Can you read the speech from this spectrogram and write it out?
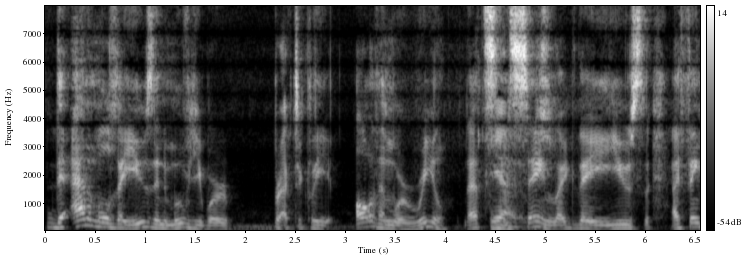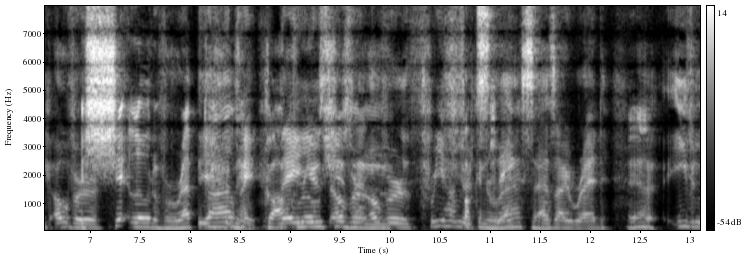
the animals they used in the movie were practically all of them were real. That's Yeah, insane. was- Like they used, I think over A shitload of reptiles yeah, they, and cockroaches they used over and over three hundred fucking snakes, and- as I read. Yeah. Uh, even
